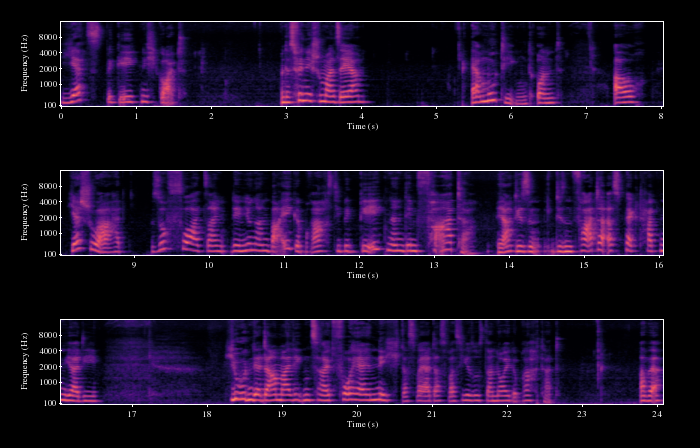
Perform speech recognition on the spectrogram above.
jetzt begegne ich Gott. Und das finde ich schon mal sehr ermutigend. Und auch Jeshua hat sofort sein, den Jüngern beigebracht, sie begegnen dem Vater. Ja, diesen, diesen Vateraspekt hatten ja die Juden der damaligen Zeit vorher nicht. Das war ja das, was Jesus dann neu gebracht hat. Aber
